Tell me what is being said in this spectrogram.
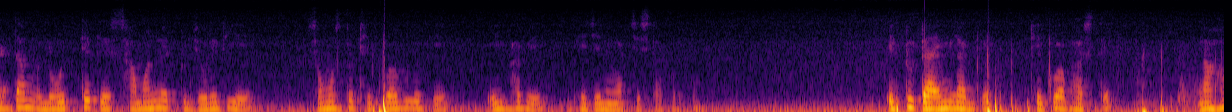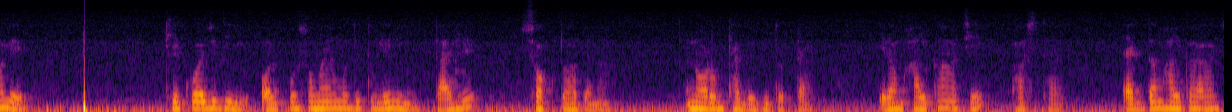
একদম লো থেকে সামান্য একটু জোরে দিয়ে সমস্ত ঠেকুয়াগুলোকে এইভাবে ভেজে নেওয়ার চেষ্টা করব। একটু টাইম লাগবে ঠেকুয়া ভাজতে। না হলে ঠেকুয়া যদি অল্প সময়ের মধ্যে তুলে নিই, তাহলে শক্ত হবে না, নরম থাকবে ভিতরটা। এরম হালকা আঁচে ভাজতে একদম হালকা আঁচ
